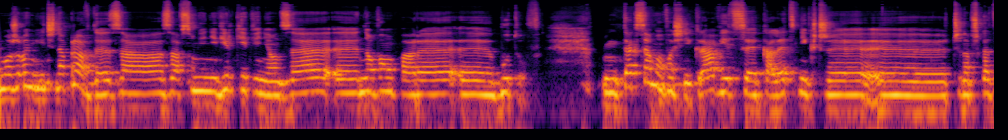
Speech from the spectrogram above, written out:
możemy mieć naprawdę za, za w sumie niewielkie pieniądze nową parę butów. Tak samo właśnie krawiec, kaletnik czy, czy na przykład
